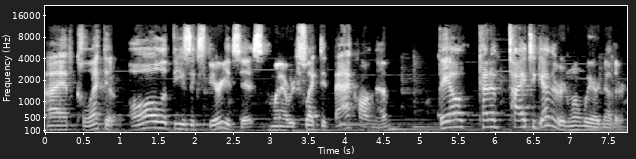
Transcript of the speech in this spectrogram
I have collected all of these experiences. And when I reflected back on them, they all kind of tie together in one way or another.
